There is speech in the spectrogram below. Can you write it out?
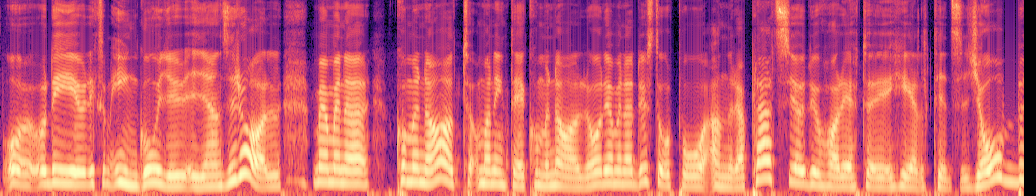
Och, och det är ju liksom, ingår ju i ens roll. Men jag menar kommunalt, om man inte är kommunalråd, jag menar du står på andra plats, ja, du har ett eh, heltidsjobb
